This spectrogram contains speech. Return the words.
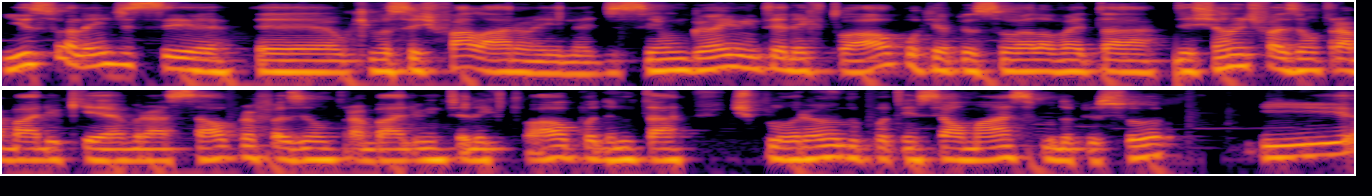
Isso além de ser é, o que vocês falaram aí, né? De ser um ganho intelectual, porque a pessoa ela vai estar tá deixando de fazer um trabalho que é braçal para fazer um trabalho intelectual, podendo estar tá explorando o potencial máximo da pessoa. E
